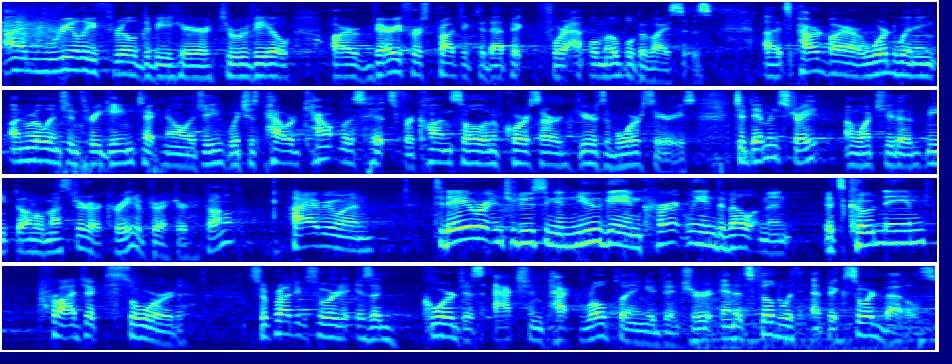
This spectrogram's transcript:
I'm really thrilled to be here to reveal our very first project at Epic for Apple mobile devices. Uh, it's powered by our award-winning Unreal Engine 3 game technology, which has powered countless hits for console and, of course, our Gears of War series. To demonstrate, I want you to meet Donald Mustard, our creative director. Donald? Hi, everyone. Today we're introducing a new game currently in development. It's codenamed Project Sword. So Project Sword is a gorgeous action-packed role-playing adventure, and it's filled with epic sword battles.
